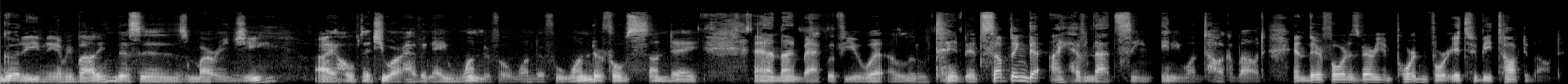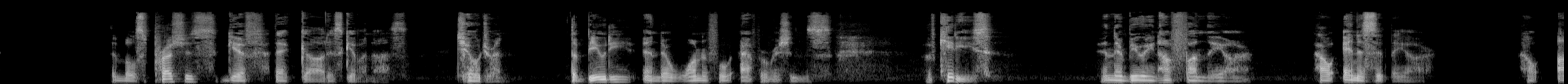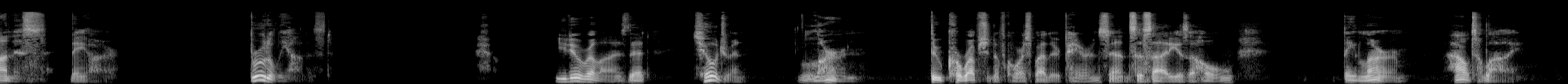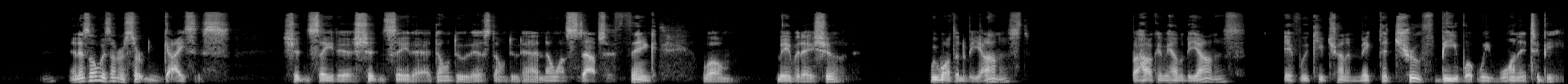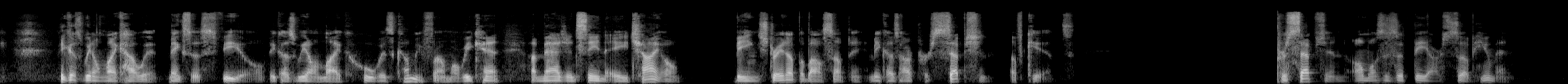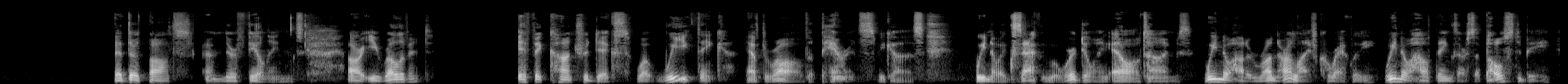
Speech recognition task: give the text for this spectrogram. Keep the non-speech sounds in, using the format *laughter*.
Good evening, everybody. This is Murray G. I hope that you are having a wonderful, wonderful, wonderful Sunday. And I'm back with you with a little tidbit, something that I have not seen anyone talk about. And therefore, it is very important for it to be talked about. The most precious gift that God has given us children. The beauty and their wonderful apparitions of kitties and their beauty and how fun they are how innocent they are, how honest they are. Brutally honest. You do realize that children learn through corruption, of course, by their parents and society as a whole. They learn how to lie. And it's always under certain guises. Shouldn't say this, shouldn't say that, don't do this, don't do that. No one stops to think, well, maybe they should. We want them to be honest. But how can we have to be honest if we keep trying to make the truth be what we want it to be? Because we don't like how it makes us feel, because we don't like who it's coming from, or we can't imagine seeing a child being straight up about something because our perception of kids, perception almost as if they are subhuman, that their thoughts and their feelings are irrelevant if it contradicts what we think, after all, the parents, because we know exactly what we're doing at all times. We know how to run our life correctly. We know how things are supposed to be.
